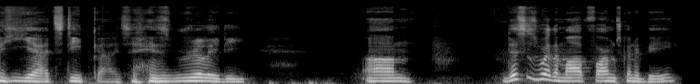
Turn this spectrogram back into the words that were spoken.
Yeah, it's deep, guys. It's really deep. Um, this is where the mob farm's going to be.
